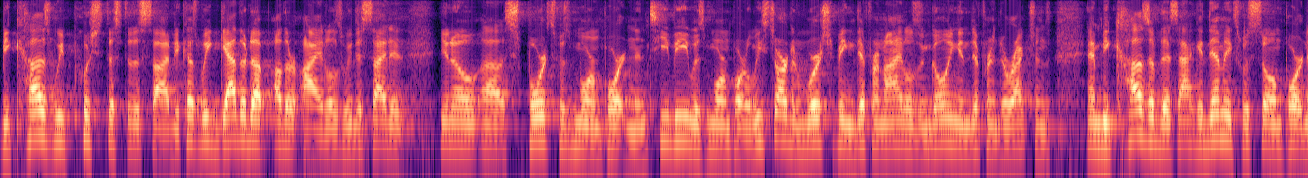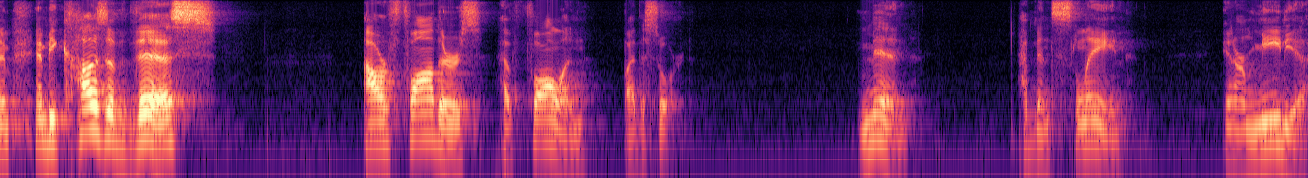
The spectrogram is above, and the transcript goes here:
because we pushed this to the side, because we gathered up other idols, we decided, you know, uh, sports was more important and TV was more important. We started worshiping different idols and going in different directions. And because of this, academics was so important. And because of this, our fathers have fallen by the sword men have been slain in our media,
